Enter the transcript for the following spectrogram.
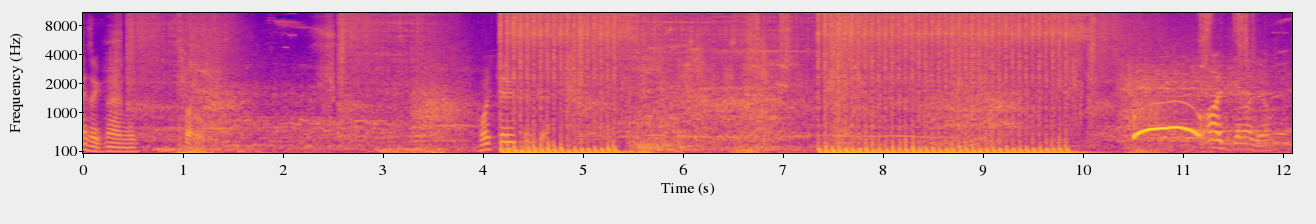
Csak ezek nagyon szarok. Hogy került ez be? Adja nagyon.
